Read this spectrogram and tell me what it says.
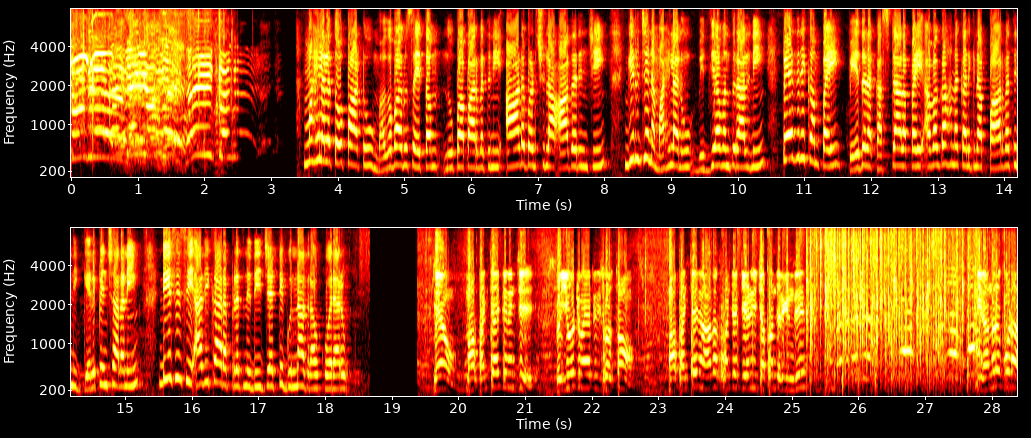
కాంగ్రెస్ జై కాంగ్రెస్ జై కాంగ్రెస్ మహిళలతో పాటు మగవారు సైతం నూపా పార్వతిని ఆడబడుచులా ఆదరించి గిరిజన మహిళను విద్యావంతురాలని పేదరికంపై పేదల కష్టాలపై అవగాహన కలిగిన పార్వతిని గెలిపించాలని డీసీసీ అధికార ప్రతినిధి జట్టి గున్నాథరావు కోరారు. మేము మా పంచాయతీ నుంచి వెయ్యి ఓట్ల తీసుకొస్తాం. మా పంచాయతీని ఆదర్శ పంచాయతీ చేయడానికి చెప్పడం జరిగింది. మీరందరూ కూడా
